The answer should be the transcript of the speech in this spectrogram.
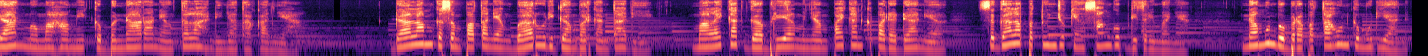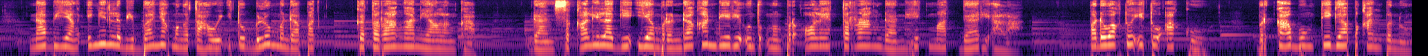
dan memahami kebenaran yang telah dinyatakannya. Dalam kesempatan yang baru digambarkan tadi, malaikat Gabriel menyampaikan kepada Daniel segala petunjuk yang sanggup diterimanya. Namun, beberapa tahun kemudian, nabi yang ingin lebih banyak mengetahui itu belum mendapat keterangan yang lengkap dan sekali lagi ia merendahkan diri untuk memperoleh terang dan hikmat dari Allah. Pada waktu itu aku berkabung tiga pekan penuh,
